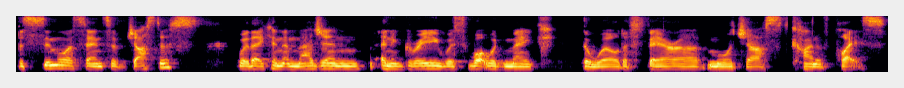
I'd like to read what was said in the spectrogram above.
the similar sense of justice where they can imagine and agree with what would make the world a fairer, more just kind of place,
